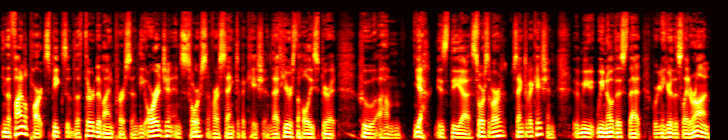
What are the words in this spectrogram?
And the final part speaks of the third divine person, the origin and source of our sanctification. That here's the Holy Spirit, who, um, yeah, is the uh, source of our sanctification. We, we know this, that we're going to hear this later on,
